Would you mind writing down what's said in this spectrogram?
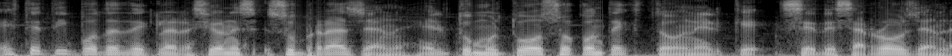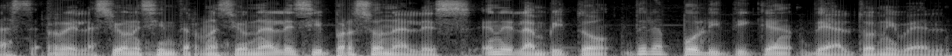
este tipo de declaraciones subrayan el tumultuoso contexto en el que se desarrollan las relaciones internacionales y personales en el ámbito de la política de alto nivel.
